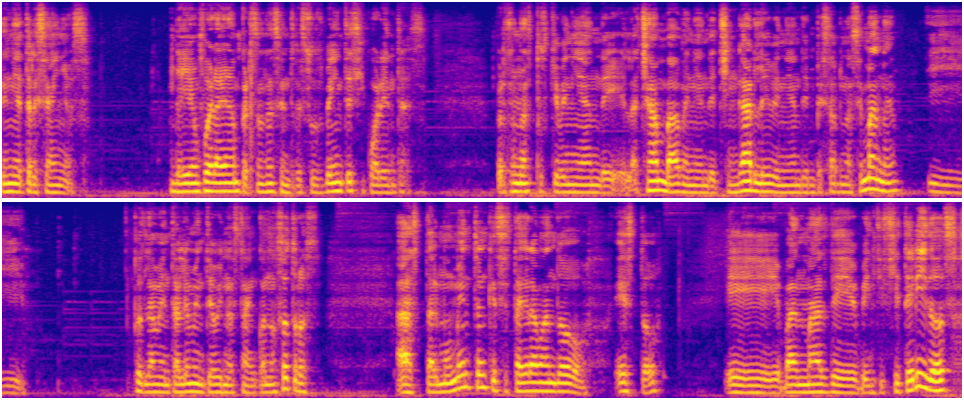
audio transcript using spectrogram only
tenía 13 años. De ahí en fuera eran personas entre sus 20 y 40. Personas pues que venían de la chamba, venían de chingarle, venían de empezar una semana y pues lamentablemente hoy no están con nosotros. Hasta el momento en que se está grabando esto, eh, van más de 27 heridos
